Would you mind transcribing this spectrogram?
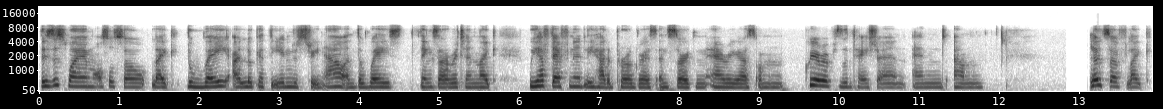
this is why I'm also so like the way I look at the industry now and the ways things are written like we have definitely had a progress in certain areas on queer representation and um, loads of like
